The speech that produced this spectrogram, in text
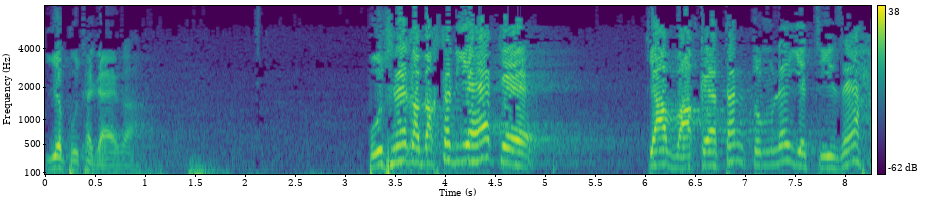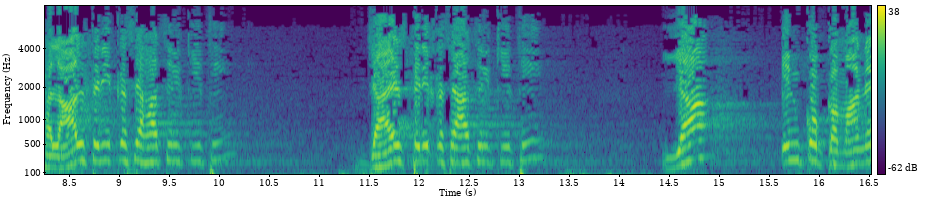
یہ پوچھا جائے گا۔ پوچھنے کا مقصد یہ ہے کہ کیا واقعتا تم نے یہ چیزیں حلال طریقے سے حاصل کی تھی جائز طریقے سے حاصل کی تھی یا ان کو کمانے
